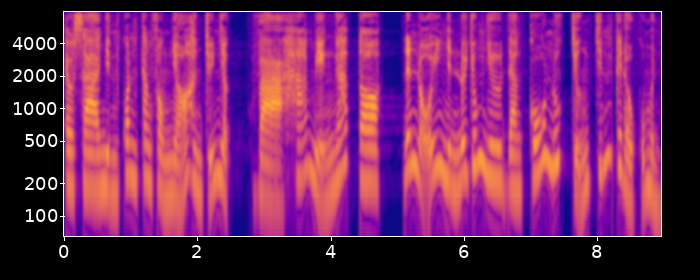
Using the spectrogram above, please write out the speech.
Elsa nhìn quanh căn phòng nhỏ hình chữ nhật và há miệng ngáp to đến nỗi nhìn nó giống như đang cố nuốt chửng chính cái đầu của mình.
